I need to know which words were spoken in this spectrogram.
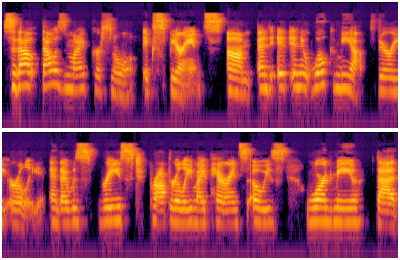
So that that was my personal experience um, and it and it woke me up very early and i was raised properly. My parents always warned me that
